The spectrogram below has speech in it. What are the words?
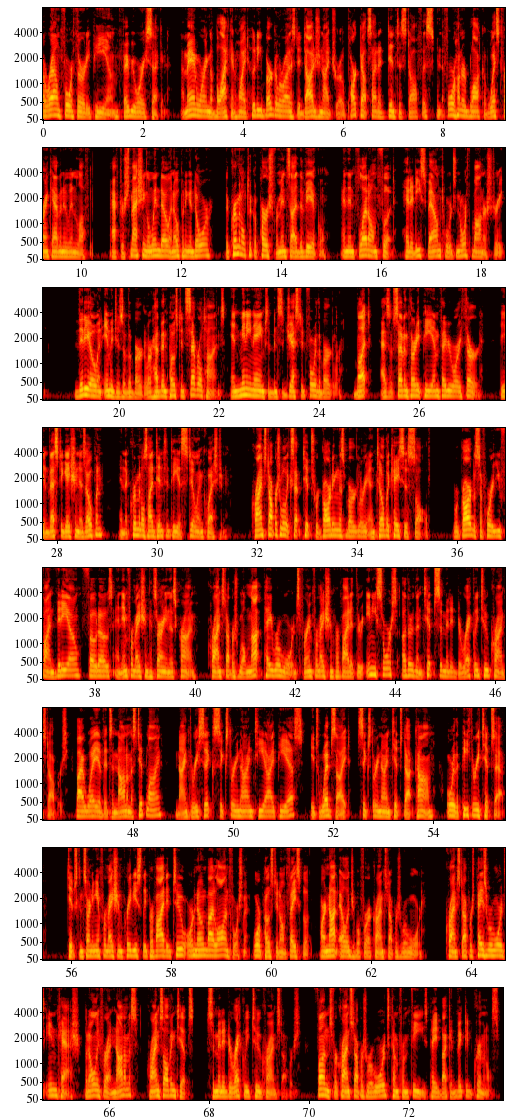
Around 4:30 p.m., February 2nd, a man wearing a black and white hoodie burglarized a Dodge Nitro parked outside a dentist office in the 400 block of West Frank Avenue in Lufkin. After smashing a window and opening a door, the criminal took a purse from inside the vehicle and then fled on foot, headed eastbound towards North Bonner Street. Video and images of the burglar have been posted several times, and many names have been suggested for the burglar. But as of 7:30 p.m. February 3rd, the investigation is open and the criminal's identity is still in question. Crime Stoppers will accept tips regarding this burglary until the case is solved. Regardless of where you find video, photos, and information concerning this crime, Crime Stoppers will not pay rewards for information provided through any source other than tips submitted directly to Crime Stoppers by way of its anonymous tip line 936 639 TIPS, its website 639tips.com, or the P3 Tips app. Tips concerning information previously provided to or known by law enforcement or posted on Facebook are not eligible for a Crime Stoppers reward. Crime Stoppers pays rewards in cash, but only for anonymous, crime solving tips submitted directly to Crime Stoppers. Funds for Crime Stoppers rewards come from fees paid by convicted criminals.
